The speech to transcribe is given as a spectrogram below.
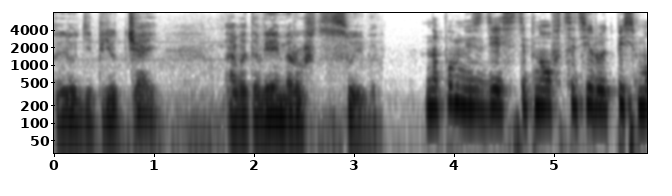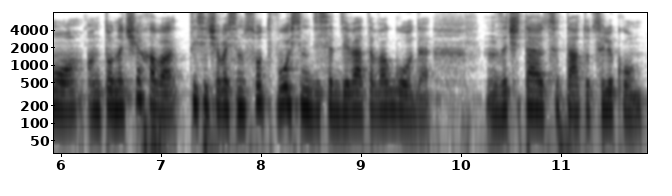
люди пьют чай, а в это время рушатся судьбы. Напомню, здесь Степнов цитирует письмо Антона Чехова 1889 года. Зачитаю цитату целиком.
